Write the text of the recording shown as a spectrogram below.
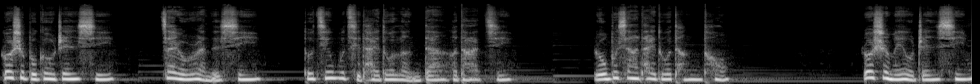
若是不够珍惜，再柔软的心都经不起太多冷淡和打击，容不下太多疼痛。若是没有真心，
